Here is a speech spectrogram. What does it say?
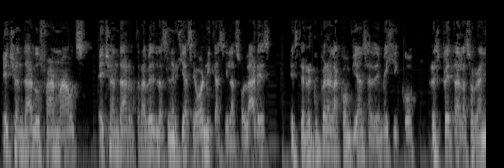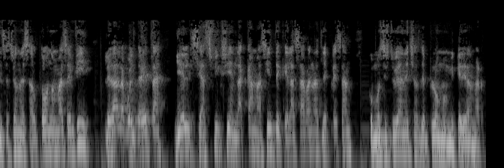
echa a andar los farm outs, echa a andar otra vez las energías eólicas y las solares, este, recupera la confianza de México, respeta a las organizaciones autónomas, en fin, le da la voltereta y él se asfixia en la cama, siente que las sábanas le pesan como si estuvieran hechas de plomo, mi querida Marta.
